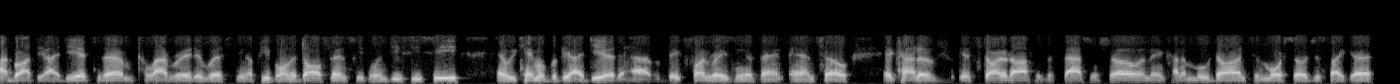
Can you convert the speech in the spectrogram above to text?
I brought the idea to them, collaborated with you know people on the Dolphins, people in DCC, and we came up with the idea to have a big fundraising event. And so it kind of it started off as a fashion show, and then kind of moved on to more so just like a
